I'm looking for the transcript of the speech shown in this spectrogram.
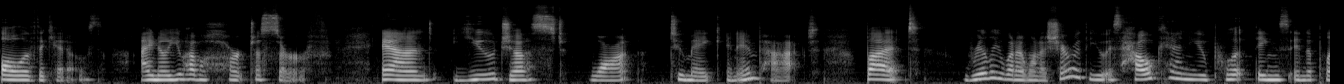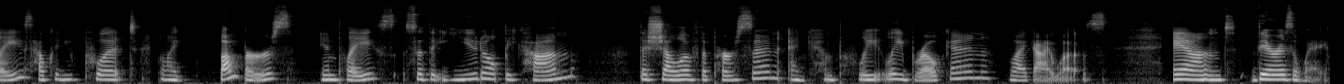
all of the kiddos. I know you have a heart to serve and you just want to make an impact. But really, what I want to share with you is how can you put things into place? How can you put like bumpers in place so that you don't become the shell of the person and completely broken like I was? And there is a way.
